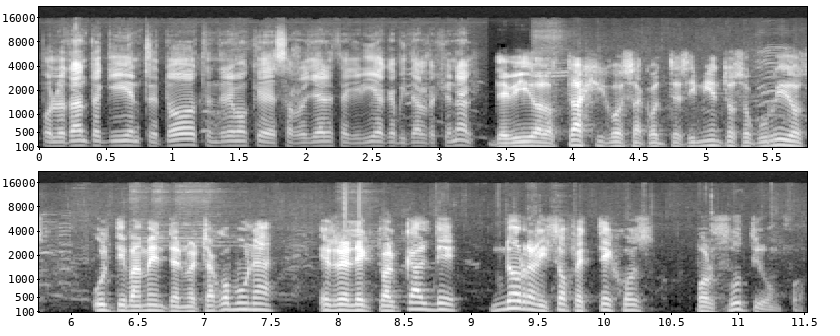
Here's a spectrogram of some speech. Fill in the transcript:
por lo tanto aquí entre todos tendremos que desarrollar esta querida capital regional. Debido a los trágicos acontecimientos ocurridos últimamente en nuestra comuna, el reelecto alcalde no realizó festejos por su triunfo.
